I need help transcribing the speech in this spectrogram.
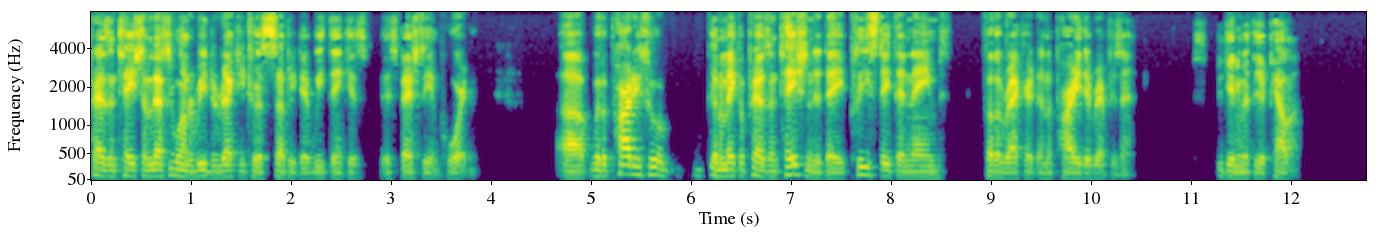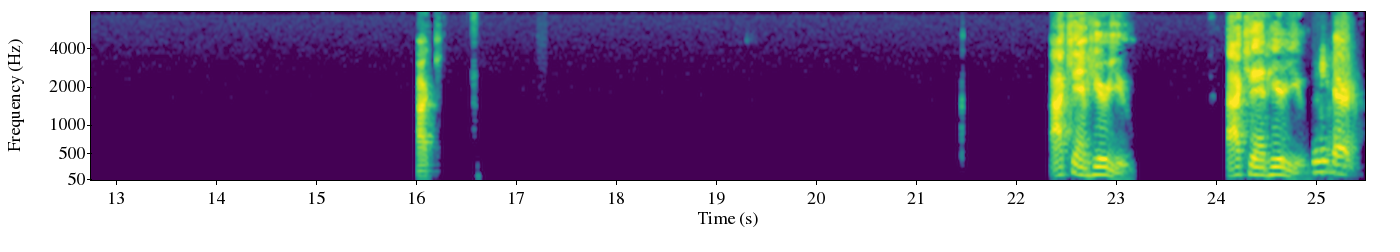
presentation unless we want to redirect you to a subject that we think is especially important. With the parties who going to make a presentation today, please state their names for the record and the party they represent, beginning with the appellant. I can't hear you. I can't hear you. Neither.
